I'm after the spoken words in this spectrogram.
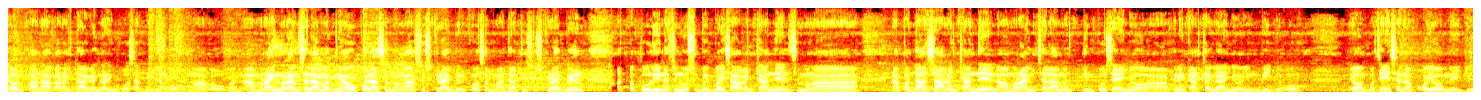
Yon para karagdagan na rin po sa bilang ko mga kauban. Ah, maraming maraming salamat nga po pala sa mga subscriber ko, sa mga dating subscriber at patuloy na sumusubaybay sa aking channel, sa mga napadaan sa aking channel. Ah, maraming salamat din po sa inyo. Ah, pinagkatsagaan nyo yung video ko. Yon, pasensya na po kayo. Medyo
